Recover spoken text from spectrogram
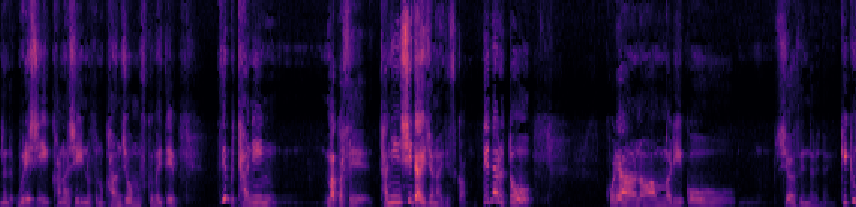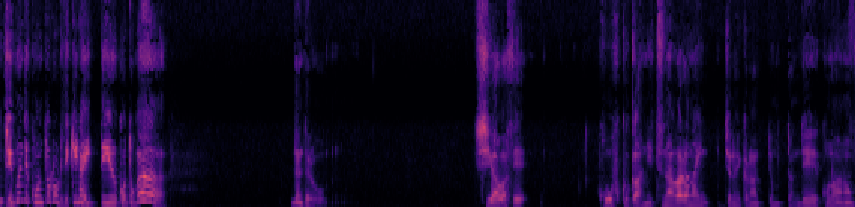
なんだ、嬉しい、悲しいのその感情も含めて、全部他人任せ、他人次第じゃないですか。ってなると、これはあの、あんまりこう、幸せになれない。結局自分でコントロールできないっていうことが、なんだろう、幸せ、幸福感につながらないんじゃないかなって思ったんで、このあの、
